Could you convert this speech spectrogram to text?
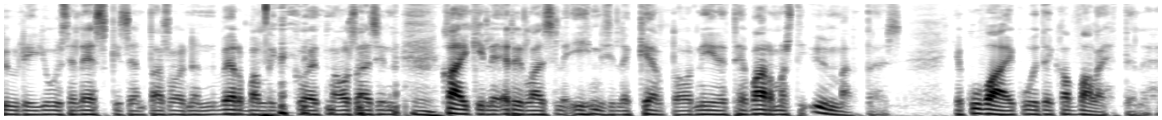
tyyli Juise Leskisen tasoinen verballikko, että mä osaisin mm. kaikille erilaisille ihmisille kertoa niin, että he varmasti ymmärtäisi. Ja kuva ei kuitenkaan valehtele.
